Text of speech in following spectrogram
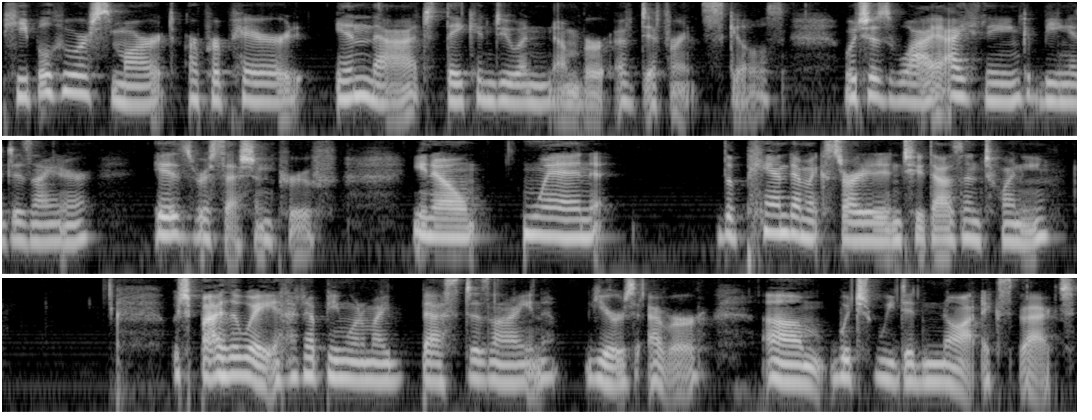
people who are smart are prepared in that they can do a number of different skills, which is why I think being a designer is recession proof. You know, when the pandemic started in 2020, which by the way ended up being one of my best design years ever, um, which we did not expect.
